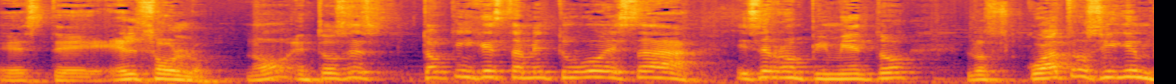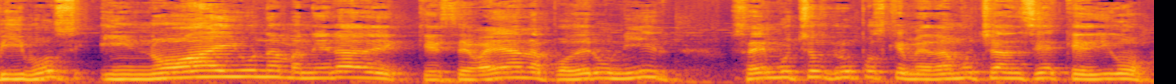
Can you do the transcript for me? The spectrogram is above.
este, él solo, ¿no? Entonces Talking Heads también tuvo ese rompimiento, los cuatro siguen vivos y no hay una manera de que se vayan a poder unir. O sea, hay muchos grupos que me da mucha ansia que digo,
